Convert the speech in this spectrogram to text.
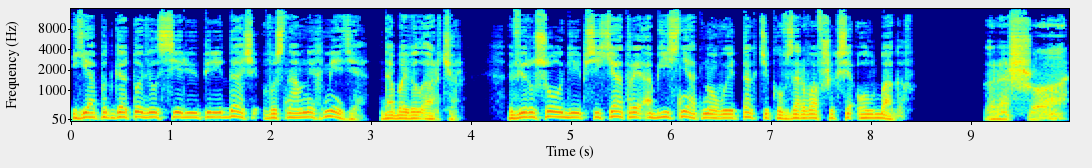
Я подготовил серию передач в основных медиа, добавил Арчер. Вирусологи и психиатры объяснят новую тактику взорвавшихся олбагов. Хорошо,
